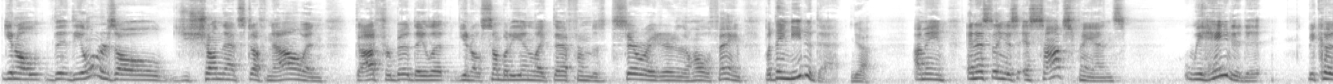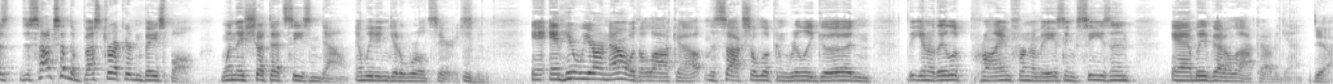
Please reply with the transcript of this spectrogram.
you know, the the owners all shun that stuff now, and God forbid they let you know somebody in like that from the steroid era in the Hall of Fame. But they needed that. yeah, I mean, and this thing is, as Sox fans, we hated it because the Sox had the best record in baseball when they shut that season down, and we didn't get a World Series. Mm-hmm. And, and here we are now with a lockout, and the Sox are looking really good, and you know they look primed for an amazing season, and we've got a lockout again. yeah.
